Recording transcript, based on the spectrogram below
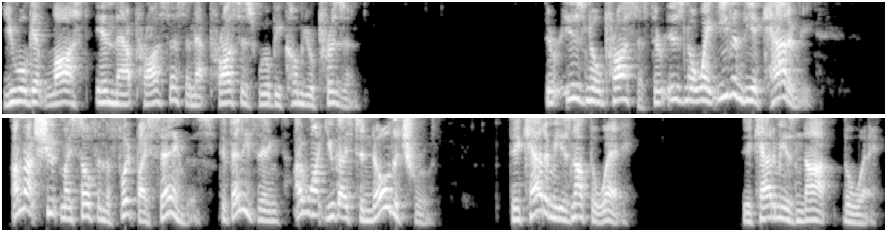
you will get lost in that process and that process will become your prison. There is no process. There is no way. Even the academy. I'm not shooting myself in the foot by saying this. If anything, I want you guys to know the truth. The academy is not the way. The academy is not the way.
